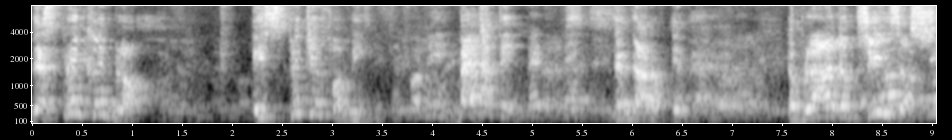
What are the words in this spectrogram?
The sprinkling. Blood is speaking for me better things than that of Abel. The blood of Jesus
